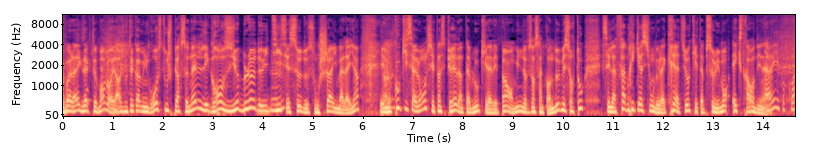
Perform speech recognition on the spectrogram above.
Voilà, exactement. Bon, il a rajouté quand même une grosse touche personnelle. Les grands yeux bleus de E.T., c'est ceux de son chat himalayen. Et le cou qui s'allonge, c'est inspiré d'un tableau qu'il avait peint en 1952. Mais surtout, c'est la fabrication de la créature qui est absolument extraordinaire. Ah oui, pourquoi?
